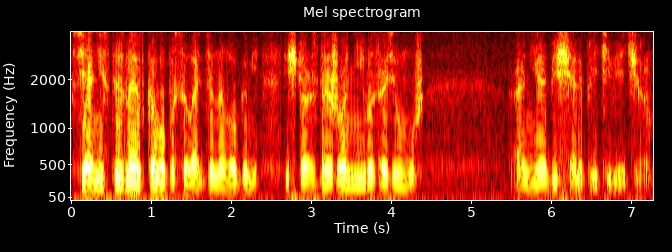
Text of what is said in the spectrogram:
«Сионисты знают, кого посылать за налогами», — еще раздраженнее возразил муж. «Они обещали прийти вечером».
